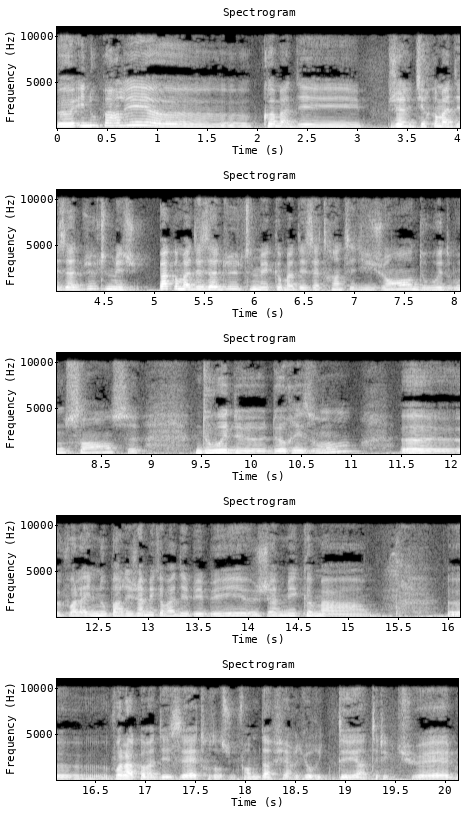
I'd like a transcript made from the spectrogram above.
Euh, Ils nous parlaient euh, comme à des j'allais dire comme à des adultes, mais pas comme à des adultes, mais comme à des êtres intelligents, doués de bon sens, doués de, raison. Voilà, ils nous parlaient jamais comme à des bébés, jamais comme à euh, voilà, comme à des êtres dans une forme d'infériorité intellectuelle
